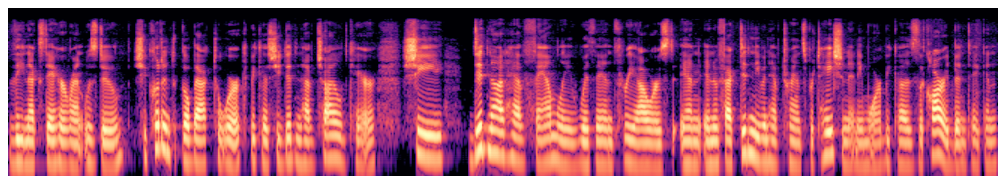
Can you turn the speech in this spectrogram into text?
the next day her rent was due. She couldn't go back to work because she didn't have child care. She did not have family within three hours and, and in fact didn't even have transportation anymore because the car had been taken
